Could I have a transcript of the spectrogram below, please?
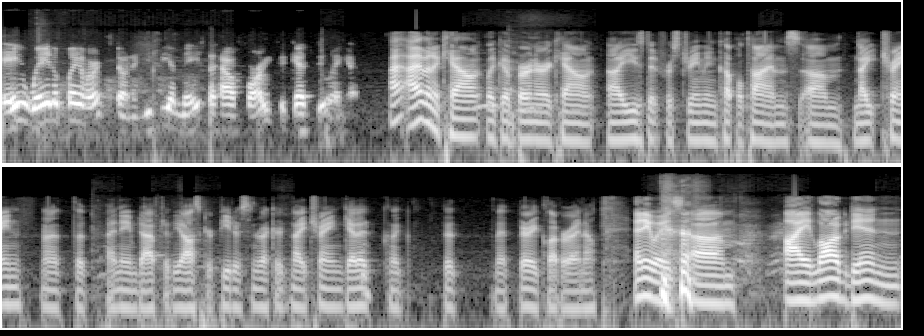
a way to play Hearthstone, and you'd be amazed at how far you could get doing it. I, I have an account, like a burner account. I used it for streaming a couple times. Um, Night Train, uh, the I named after the Oscar Peterson record. Night Train, get it? Like, but, but very clever, I know. Anyways, um, I logged in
